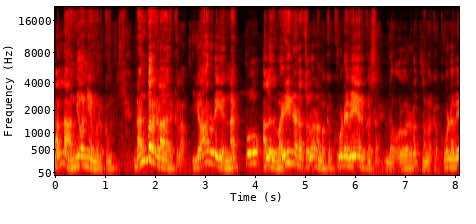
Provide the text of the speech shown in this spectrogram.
நல்ல அந்யோன்யம் இருக்கும் நண்பர்களாக இருக்கலாம் யாருடைய நட்போ அல்லது வழி நடத்தலோ நமக்கு கூடவே இருக்கும் சார். இந்த ஒரு வருடம் நமக்கு கூடவே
